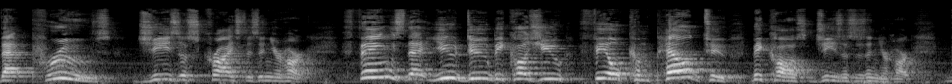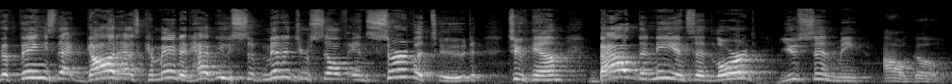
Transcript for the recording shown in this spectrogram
that proves Jesus Christ is in your heart? Things that you do because you feel compelled to because Jesus is in your heart. The things that God has commanded. Have you submitted yourself in servitude to Him, bowed the knee, and said, Lord, you send me, I'll go?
